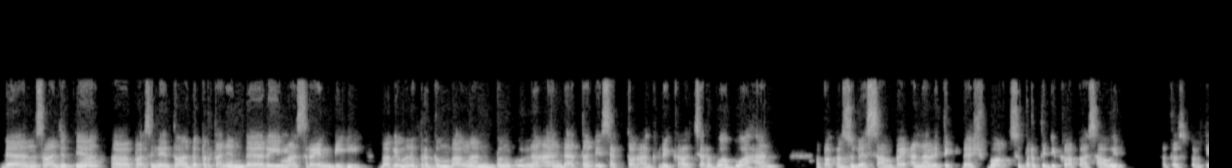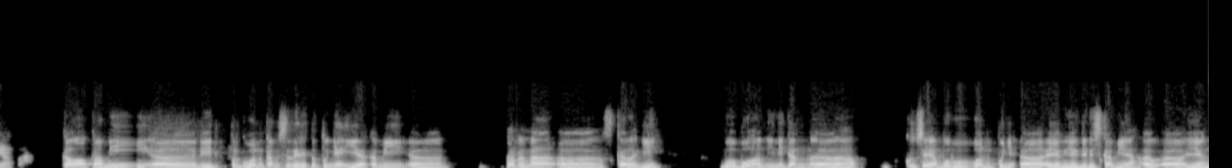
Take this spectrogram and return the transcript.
Dan selanjutnya uh, Pak Sindianto ada pertanyaan dari Mas Randy. Bagaimana perkembangan penggunaan data di sektor agriculture buah-buahan? Apakah sudah sampai analitik dashboard seperti di kelapa sawit atau seperti apa? Kalau kami uh, di perguruan kami sendiri tentunya iya. Kami uh, karena uh, sekali lagi buah-buahan ini kan uh, khususnya buah-buahan punya uh, yang yang jenis kami ya uh, uh, yang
